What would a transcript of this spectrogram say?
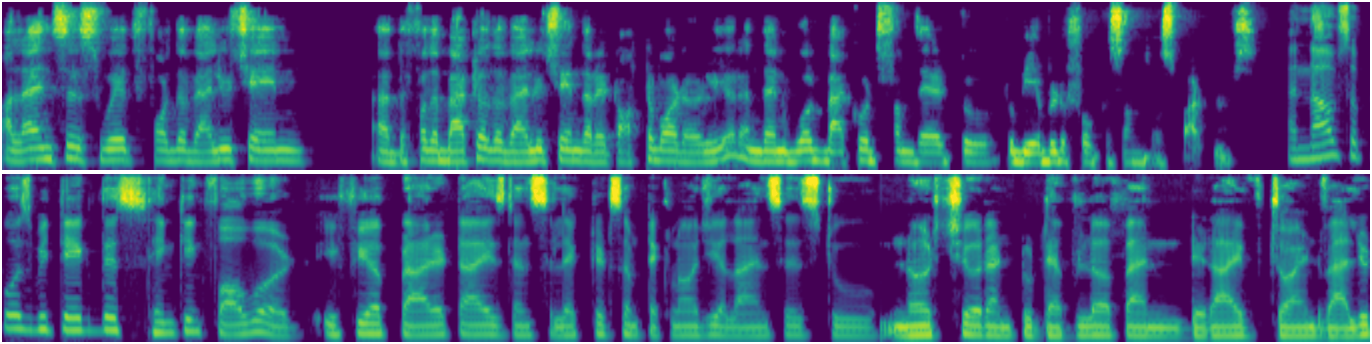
alliances with for the value chain uh, the, for the battle of the value chain that I talked about earlier, and then work backwards from there to, to be able to focus on those partners. And now, suppose we take this thinking forward. If you have prioritized and selected some technology alliances to nurture and to develop and derive joint value,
